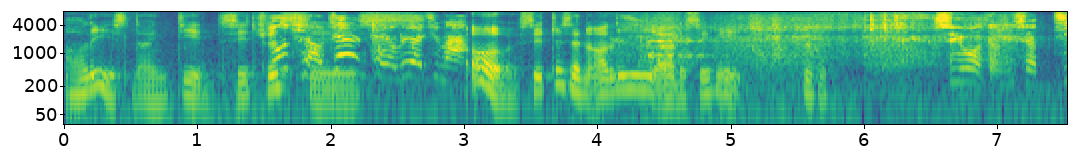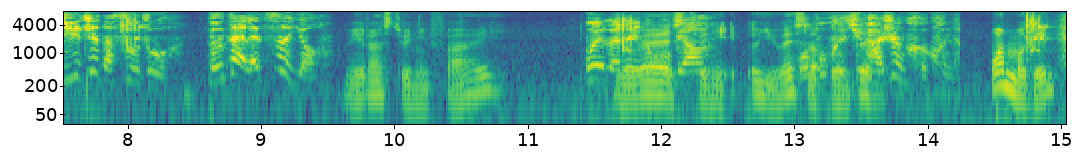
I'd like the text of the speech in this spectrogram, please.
Ollie is 19. Citrus is... Oh, Citrus and Ollie are the same age. Mira's 25. US 20. Oh, US lot older. One more game.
